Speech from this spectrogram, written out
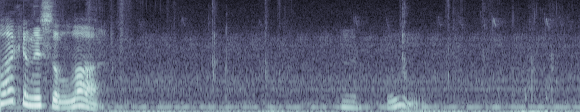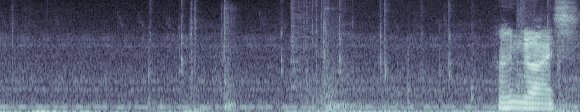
liking this a lot. Hmm. Ooh. nice.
